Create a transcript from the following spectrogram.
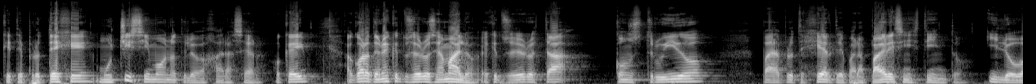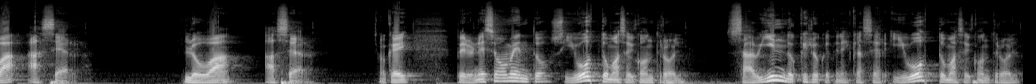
que te protege muchísimo no te lo va a dejar hacer, ¿ok? Acuérdate, no es que tu cerebro sea malo, es que tu cerebro está construido para protegerte, para apagar ese instinto y lo va a hacer. Lo va a hacer, ¿ok? Pero en ese momento, si vos tomas el control, sabiendo qué es lo que tenés que hacer y vos tomas el control,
